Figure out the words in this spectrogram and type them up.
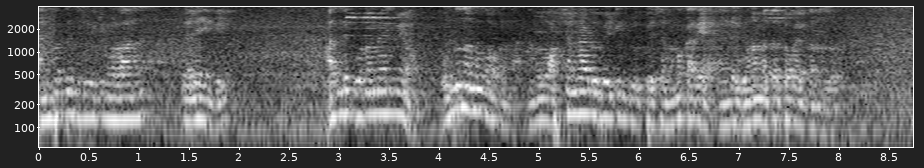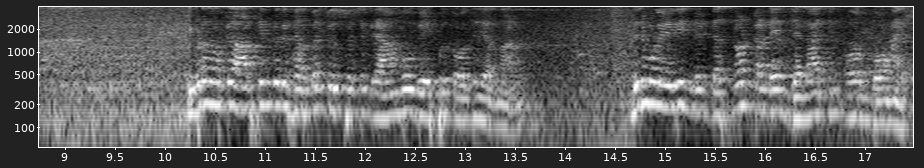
അൻപത്തഞ്ച് രൂപയ്ക്ക് മുകളാണ് വിലയെങ്കിൽ അതിന്റെ ഗുണമേന്മയോ ഒന്നും നമ്മൾ നോക്കണ്ട. നമ്മൾ വർഷങ്ങളായിട്ട് ഉപയോഗിക്കുന്ന ടൂത്ത് പേസ്റ്റ് നമുക്കറിയാം അതിന്റെ ഗുണം എത്രത്തോളം ഉണ്ടെന്നുള്ളത് ഇവിടെ നമുക്ക് ആർ സി ഒരു ഹെർബൽ ടൂത്ത് പേസ്റ്റ് ഗ്രാമ്പൂ വേപ്പ് തുളസി ചേർന്നാണ്. ഇതിന് മുകളിൽ എഴുതിയിട്ടുണ്ട് does not contain gelatin or bone ash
